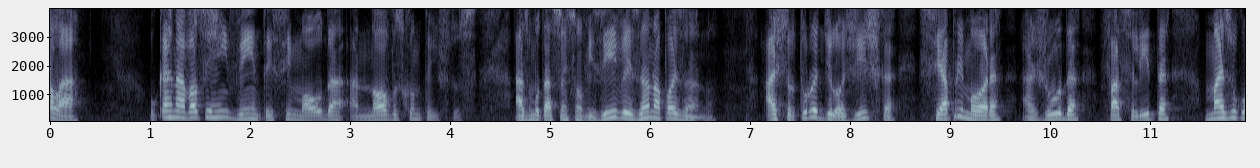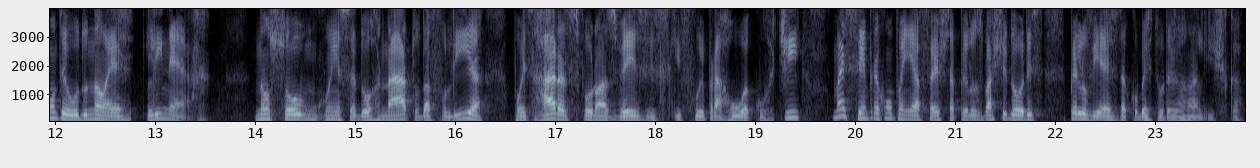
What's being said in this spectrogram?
Olá! O carnaval se reinventa e se molda a novos contextos. As mutações são visíveis ano após ano. A estrutura de logística se aprimora, ajuda, facilita, mas o conteúdo não é linear. Não sou um conhecedor nato da folia, pois raras foram as vezes que fui para a rua curtir, mas sempre acompanhei a festa pelos bastidores, pelo viés da cobertura jornalística.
